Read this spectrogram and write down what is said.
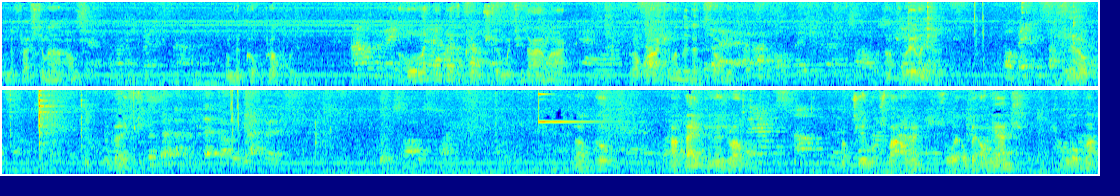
And the fresh tomatoes. And they're cooked properly. Oh, a little bit of crunch to them, which is I like. I don't like them when they're dead soggy. That's really nice. Know, the bacon. Cooked. That bacon as well. Not too much fat on it. It's a little bit on the edge. I love that.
